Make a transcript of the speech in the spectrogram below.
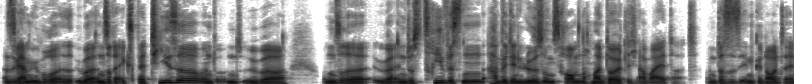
Also wir haben über, über unsere Expertise und, und über unsere über Industriewissen haben wir den Lösungsraum nochmal deutlich erweitert. Und das ist eben genau der,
